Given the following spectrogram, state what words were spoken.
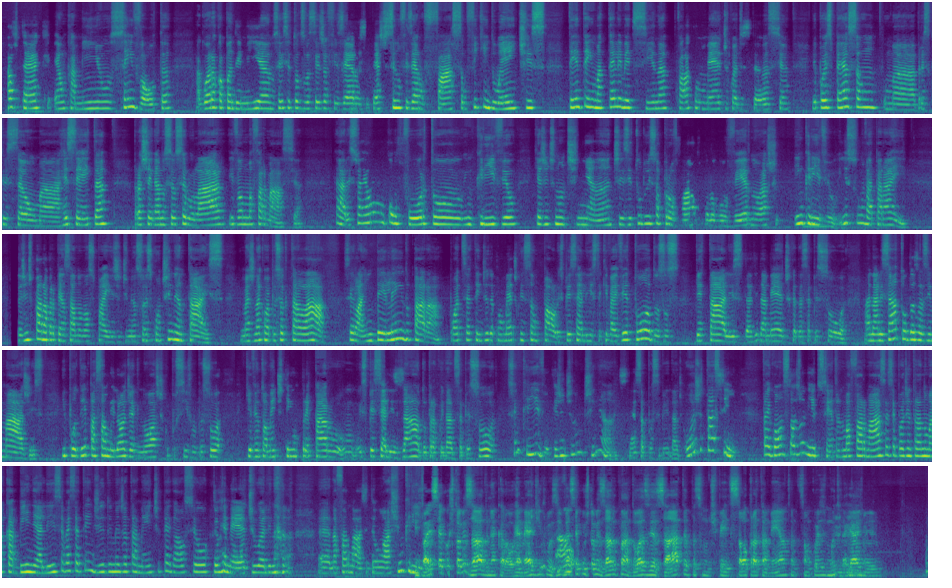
Health Tech é um caminho sem volta, Agora com a pandemia, não sei se todos vocês já fizeram esse teste, se não fizeram, façam, fiquem doentes, tentem uma telemedicina, falar com o médico à distância, depois peçam uma prescrição, uma receita para chegar no seu celular e vão numa farmácia. Cara, isso é um conforto incrível que a gente não tinha antes e tudo isso aprovado pelo governo, eu acho incrível. Isso não vai parar aí. Se a gente parar para pensar no nosso país de dimensões continentais, imaginar que uma pessoa que está lá sei lá, em Belém do Pará, pode ser atendida por um médico em São Paulo, especialista, que vai ver todos os detalhes da vida médica dessa pessoa, analisar todas as imagens e poder passar o melhor diagnóstico possível, uma pessoa que eventualmente tem um preparo especializado para cuidar dessa pessoa, isso é incrível, que a gente não tinha antes, né, essa possibilidade. Hoje está assim, está igual nos Estados Unidos, você entra numa farmácia, você pode entrar numa cabine ali, você vai ser atendido imediatamente e pegar o seu, seu remédio ali na, é, na farmácia. Então, eu acho incrível. E vai ser customizado, né, Carol? O remédio, inclusive, vai ser customizado com a dose exata, para você não desperdiçar o tratamento, são coisas muito uhum. legais mesmo.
